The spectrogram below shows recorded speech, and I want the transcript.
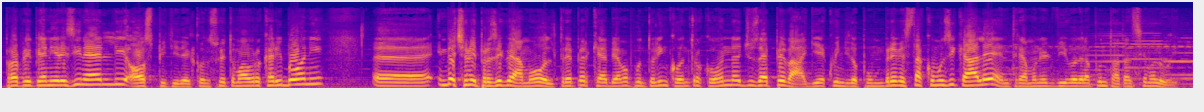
proprio ai piani resinelli, ospiti del consueto Mauro Cariboni. Eh, invece noi proseguiamo oltre perché abbiamo appunto l'incontro con Giuseppe Vaghi e quindi dopo un breve stacco musicale entriamo nel vivo della puntata insieme a lui.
